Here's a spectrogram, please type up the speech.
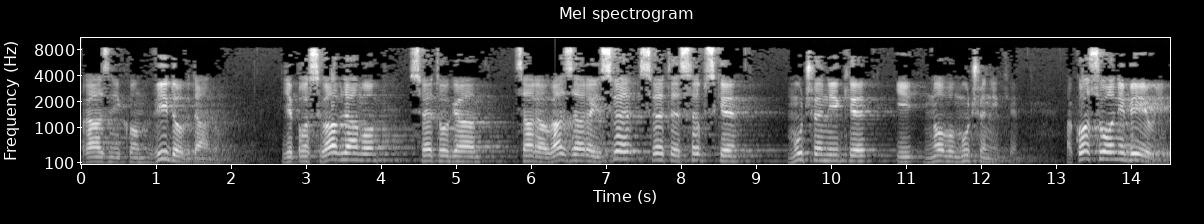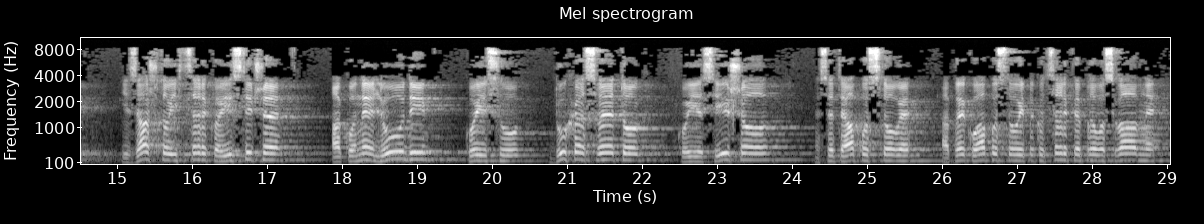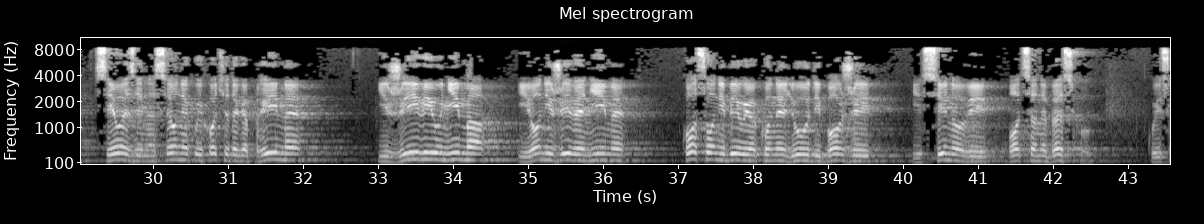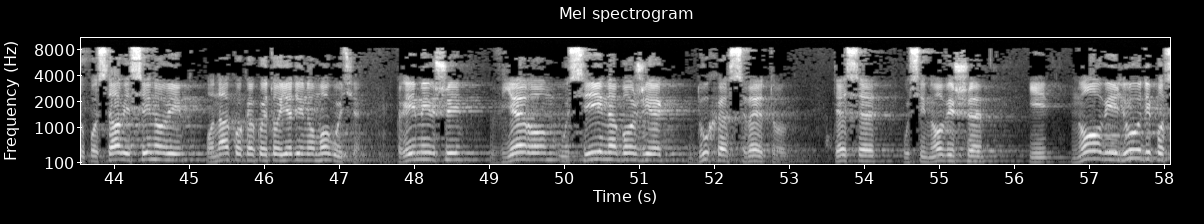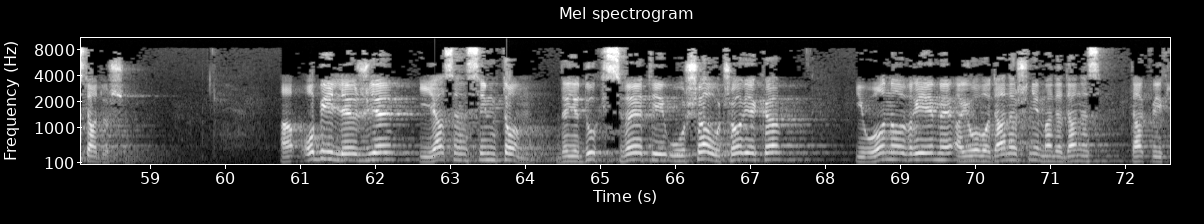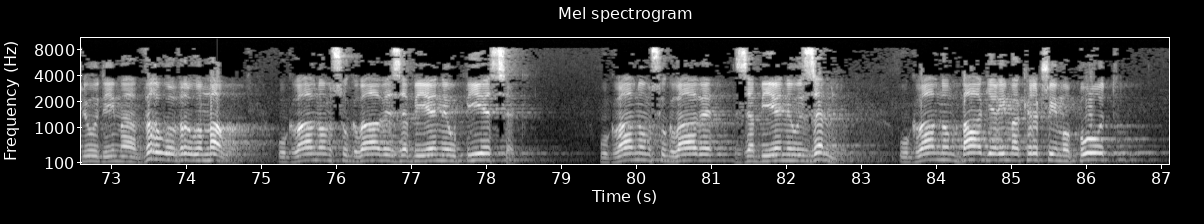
praznikom Vidovdanu, gdje proslavljamo svetoga cara Lazara i sve svete srpske mučenike i novomučenike. A ko su oni bili i zašto ih crkva ističe, ako ne ljudi koji su duha svetog, koji je sišao na svete apostole, a preko apostola i preko crkve pravoslavne silezi na sve one koji hoće da ga prime i živi u njima i oni žive njime. Ko su oni bili ako ne ljudi Boži i sinovi Otca Nebeskog, koji su postali sinovi onako kako je to jedino moguće, primivši vjerom u Sina Božijeg Duha Svetog, te se usinoviše i novi ljudi postaduše. A obilježje i jasan simptom da je Duh Sveti ušao u čovjeka i u ono vrijeme, a i u ovo današnje, mada danas takvih ljudi ima vrlo, vrlo malo. Uglavnom su glave zabijene u pijesak. Uglavnom su glave zabijene u zemlju. Uglavnom bagerima krčimo put.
